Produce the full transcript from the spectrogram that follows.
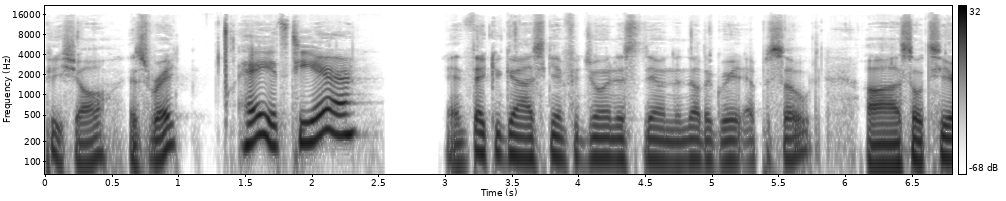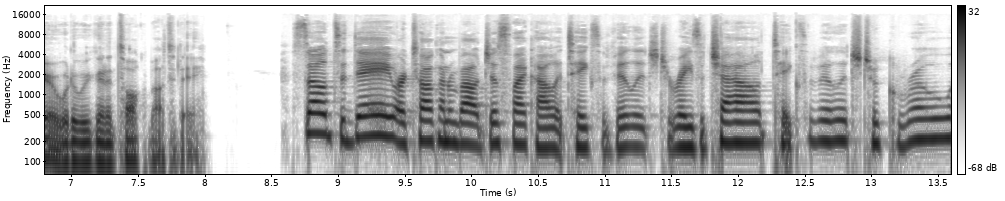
Peace, y'all. It's Ray. Hey, it's Tierra. And thank you guys again for joining us today on another great episode. Uh, so, Tierra, what are we going to talk about today? So, today we're talking about just like how it takes a village to raise a child, takes a village to grow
